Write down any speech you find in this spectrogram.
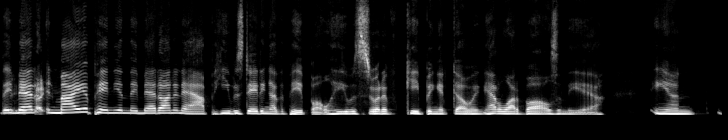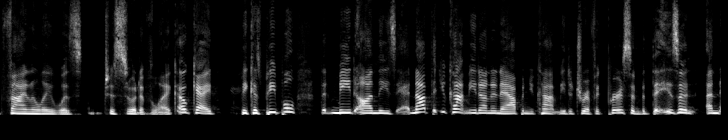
They met, I- in my opinion, they met on an app. He was dating other people. He was sort of keeping it going, had a lot of balls in the air, and finally was just sort of like, okay, because people that meet on these, not that you can't meet on an app and you can't meet a terrific person, but there is an, an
